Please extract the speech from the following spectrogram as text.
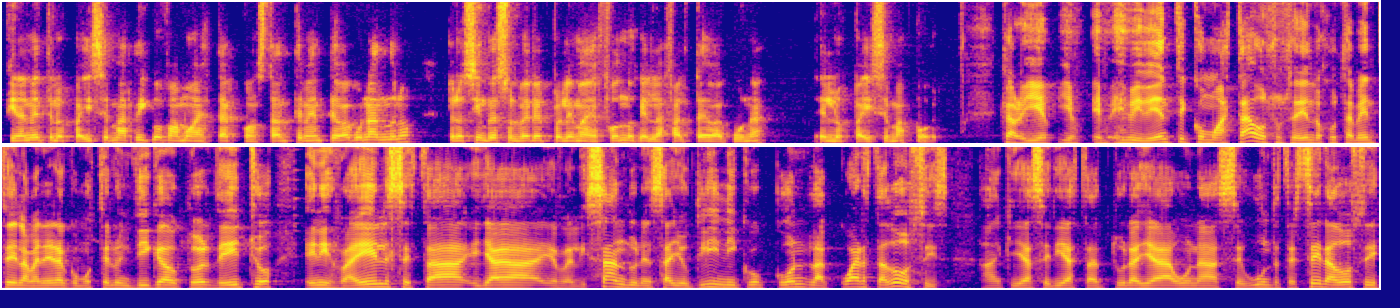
finalmente los países más ricos vamos a estar constantemente vacunándonos, pero sin resolver el problema de fondo que es la falta de vacuna en los países más pobres. Claro, y, es evidente cómo ha estado sucediendo justamente de la manera como usted lo indica, doctor. De hecho, en Israel se está ya realizando un ensayo clínico con la cuarta dosis, ah, que ya sería a esta altura ya una segunda, tercera dosis,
